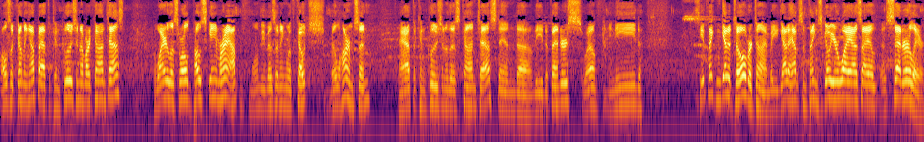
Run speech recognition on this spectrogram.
Also coming up at the conclusion of our contest, the Wireless World post-game wrap. We'll be visiting with Coach Bill Harmsen at the conclusion of this contest, and uh, the defenders. Well, you need see if they can get it to overtime. But you got to have some things go your way, as I said earlier.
